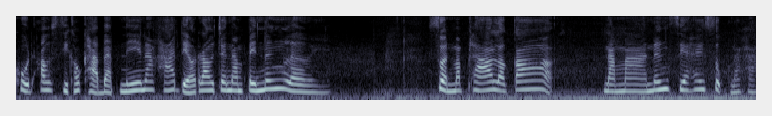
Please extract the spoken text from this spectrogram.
ขูดเอาสีขาวๆแบบนี้นะคะ เดี๋ยวเราจะนำไปนึ่งเลย ส่วนมะพร้าวเราก็นำมานึ่งเสียให้สุกนะคะ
